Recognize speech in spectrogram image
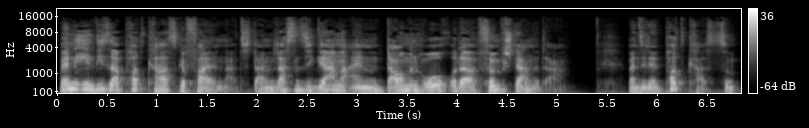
Wenn Ihnen dieser Podcast gefallen hat, dann lassen Sie gerne einen Daumen hoch oder fünf Sterne da. Wenn Sie den Podcast zum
